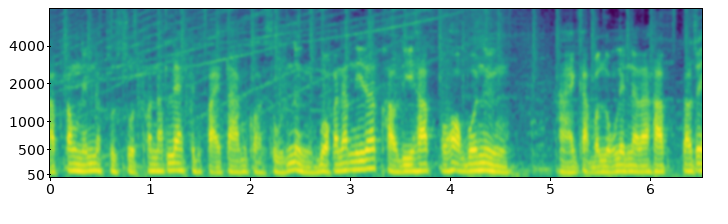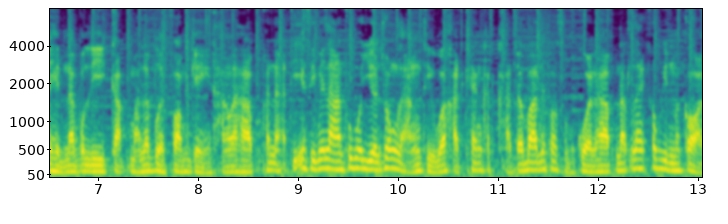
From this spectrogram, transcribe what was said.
ครับต้องเน้นแบบสุดๆ เพราะนัดแรกเป็นฝ่ายตามก่อน 0-1 บวกกันนัดนี้ได้รับข่าวดีครับหัวหอกเบอร์หนึ่งหายกลับมาลงเล่นแล้วนะครับ เราจะเห็นนาโปลีกลับมาระเบิดฟอร์มเก่งอีกครั้งแล้วครับ ขณะที่เอซิมิลานผู้มาเยือนช่วงหลังถือว่าขัดแข้งขัดขาเจ้าบ้านได้พอสมควรนะครับ นัดแรกก็วินมาก่อน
